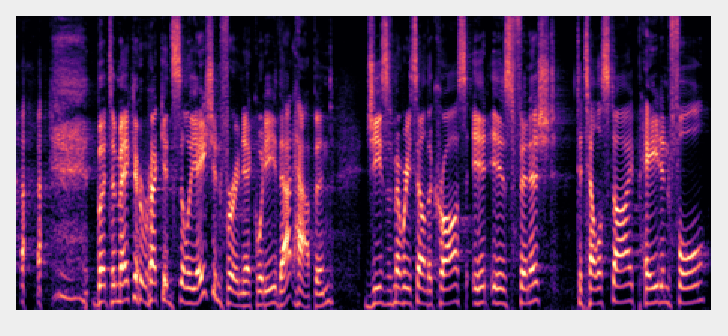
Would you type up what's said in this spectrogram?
but to make a reconciliation for iniquity, that happened. Jesus, remember what he said on the cross? It is finished, tetelestai, paid in full.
